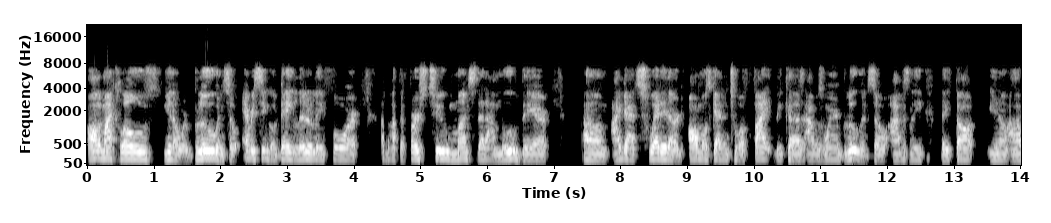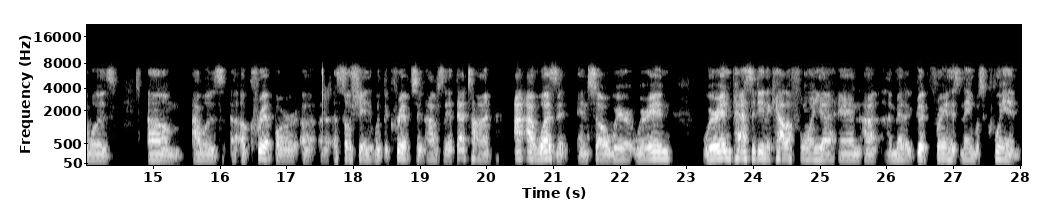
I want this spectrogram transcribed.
all of my clothes, you know, were blue. And so every single day, literally for about the first two months that I moved there, um, I got sweated or almost got into a fight because I was wearing blue. And so obviously they thought, you know, I was um, I was a, Crip or uh, uh, associated with the Crips, and obviously at that time I, I, wasn't. And so we're we're in we're in Pasadena, California, and I, I met a good friend. His name was Quinn,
